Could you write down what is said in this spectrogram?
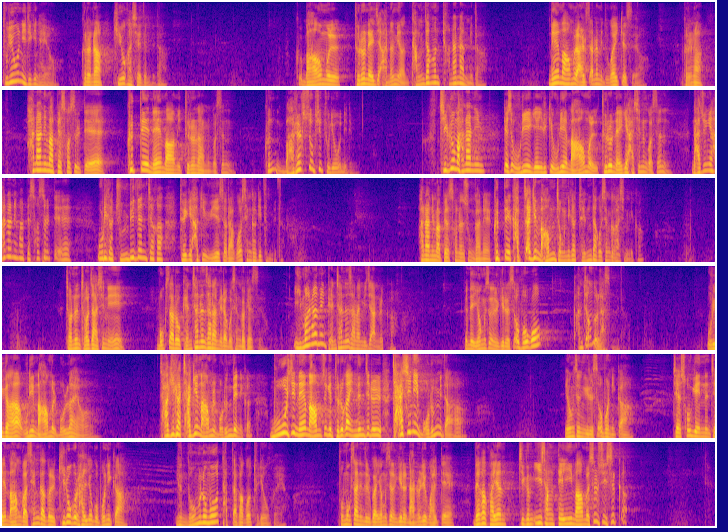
두려운 일이긴 해요. 그러나 기억하셔야 됩니다. 그 마음을 드러내지 않으면 당장은 편안합니다. 내 마음을 알 사람이 누가 있겠어요? 그러나 하나님 앞에 섰을 때 그때 내 마음이 드러나는 것은 그건 말할 수 없이 두려운 일입니다. 지금 하나님께서 우리에게 이렇게 우리의 마음을 드러내게 하시는 것은 나중에 하나님 앞에 섰을 때 우리가 준비된 자가 되게 하기 위해서라고 생각이 듭니다. 하나님 앞에 서는 순간에 그때 갑자기 마음 정리가 된다고 생각하십니까? 저는 저 자신이 목사로 괜찮은 사람이라고 생각했어요. 이만하면 괜찮은 사람이지 않을까? 근데 영성일기를 써보고 깜짝 놀랐습니다. 우리가 우리 마음을 몰라요. 자기가 자기 마음을 모른다니까. 무엇이 내 마음속에 들어가 있는지를 자신이 모릅니다. 영성일기를 써보니까 제 속에 있는 제 마음과 생각을 기록을 하려고 보니까 이건 너무너무 답답하고 두려운 거예요. 부목사님들과 영성일기를 나누려고 할 때 내가 과연 지금 이 상태의 이 마음을 쓸 수 있을까?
